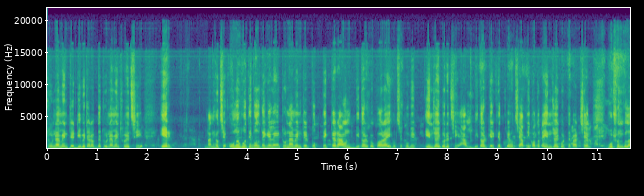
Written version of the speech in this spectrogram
টুর্নামেন্টের ডিবেটার অফ দ্য টুর্নামেন্ট হয়েছি। এর মানে হচ্ছে অনুভূতি বলতে গেলে টুর্নামেন্টের প্রত্যেকটা রাউন্ড বিতর্ক করাই হচ্ছে খুবই এনজয় করেছি। বিতর্কের ক্ষেত্রে হচ্ছে আপনি কতটা এনজয় করতে পারছেন, মোশনগুলো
